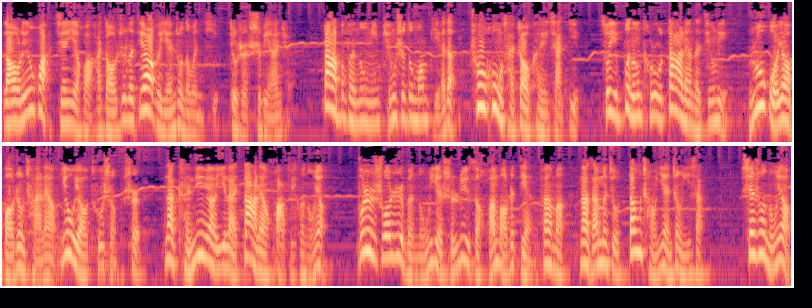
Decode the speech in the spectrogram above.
老龄化、兼业化还导致了第二个严重的问题，就是食品安全。大部分农民平时都忙别的，抽空才照看一下地，所以不能投入大量的精力。如果要保证产量，又要图省事，那肯定要依赖大量化肥和农药。不是说日本农业是绿色环保的典范吗？那咱们就当场验证一下。先说农药，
